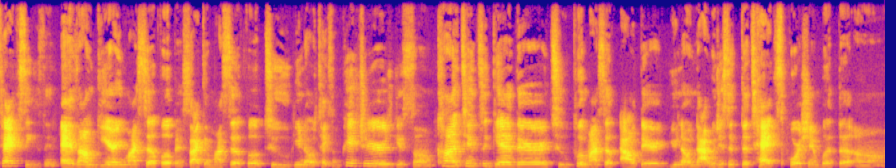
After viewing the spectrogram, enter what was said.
tax season as I'm gearing myself up and psyching myself up to, you know, take some pictures, get some content together, to put myself out there, you know, not with just the, tax portion, but the um,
